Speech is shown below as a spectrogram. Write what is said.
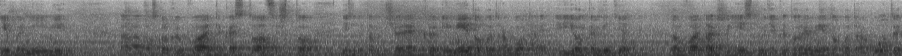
либо не имеют. А, Поскольку бывает такая ситуация, что если там человек имеет опыт работы, и он компетентный, но бывает также есть люди, которые имеют опыт работы,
